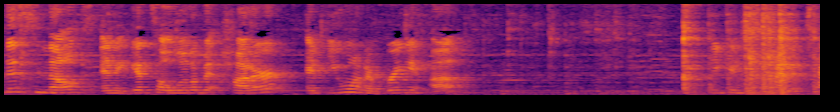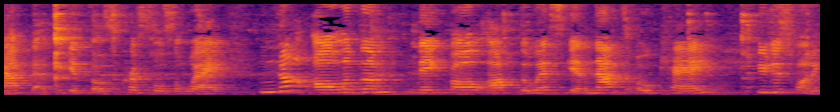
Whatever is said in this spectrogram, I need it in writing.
this melts and it gets a little bit hotter, if you want to bring it up, you can just kind of tap that to get those crystals away. Not all of them may fall off the whisk and that's okay. You just want to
